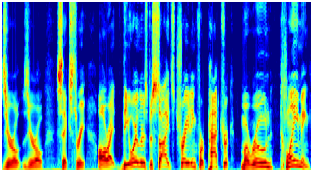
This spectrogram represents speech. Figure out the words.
0063. All right, the Oilers, besides trading for Patrick Maroon, claiming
